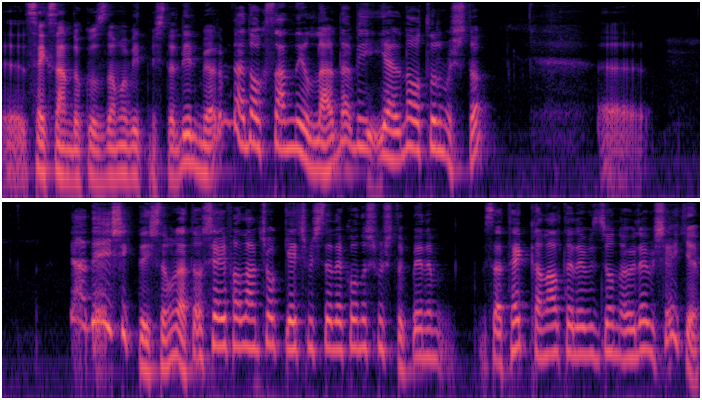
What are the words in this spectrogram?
e, 89'da mı bitmiştir bilmiyorum da 90'lı yıllarda bir yerine oturmuştu. Ee, ya değişikti işte Murat. O şey falan çok geçmişte de konuşmuştuk. Benim mesela tek kanal televizyon öyle bir şey ki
